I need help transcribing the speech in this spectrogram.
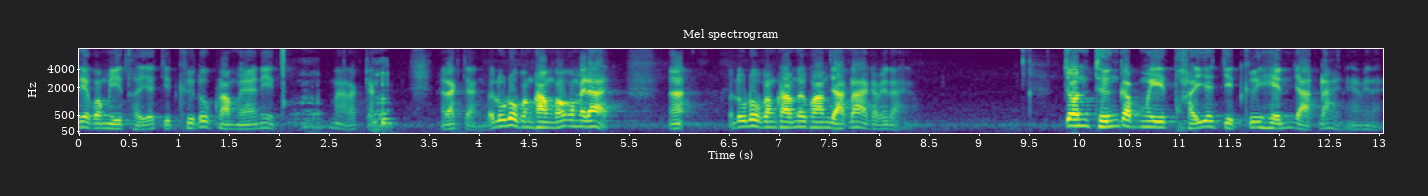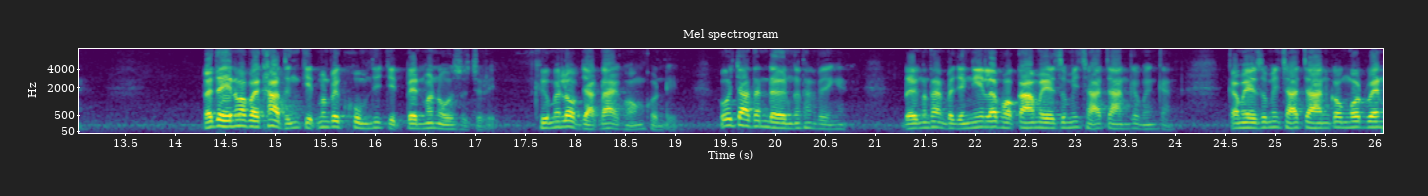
เรียกว่ามีเถยจิตคือรูปคำแม้นี่น่ารักจังน่ารักจังไปรูปรูปคำคำเขาก็ไม่ได้นะไปรูปรูปคำคำด้วยความอยากได้ก็ไม่ได้ จนถึงกับมีเถยจิตคือเห็นอยากได้นะไม่ได้ เราจะเห็นว่าไปเข้าถึงจิตมันไปคุมที่จิตเป็นมโนสุจริต คือไม่โลภอยากได้ของคนอื่นพระเจ้าท่านเดินก็ท่านไปอย่างนี้เดินก็ท่านไปอย่างนี้ แล้วพอกาเมสุมิชฌาจารก็เหมือนกันกาเมสุมิชฌาจารก็งดเว้น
